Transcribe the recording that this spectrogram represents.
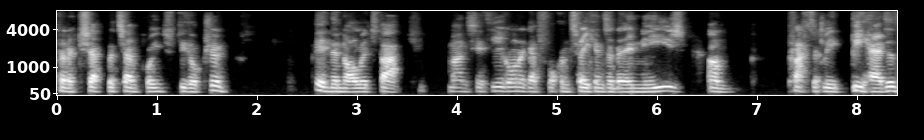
can accept the 10 points deduction in the knowledge that Man City are going to get fucking taken to their knees and practically beheaded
